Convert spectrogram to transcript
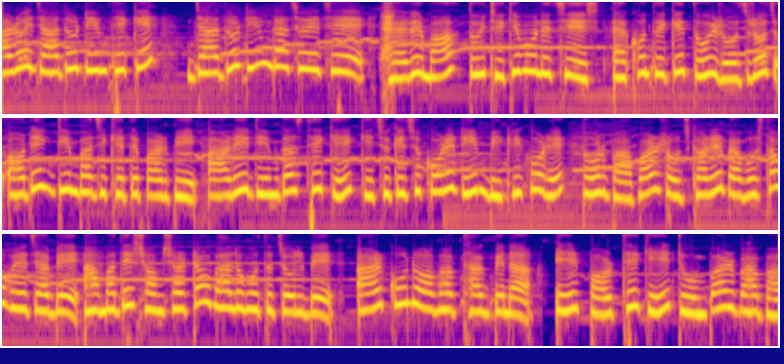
আর ওই জাদুর ডিম থেকে জাদুর ডিম গাছ হয়েছে। হ্যাঁ রে মা, তুই ঠিকই বলেছিস। এখন থেকে তুই রোজ রোজ অনেক ডিম ভাজি খেতে পারবি। আর এই ডিম গাছ থেকে কিছু কিছু করে ডিম বিক্রি করে তোর বাবার রোজগারের ব্যবস্থাও হয়ে যাবে। আমাদের সংসারটাও ভালো মতো চলবে। আর কোনো অভাব থাকবে না। এরপর থেকে টুম্পার বাবা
